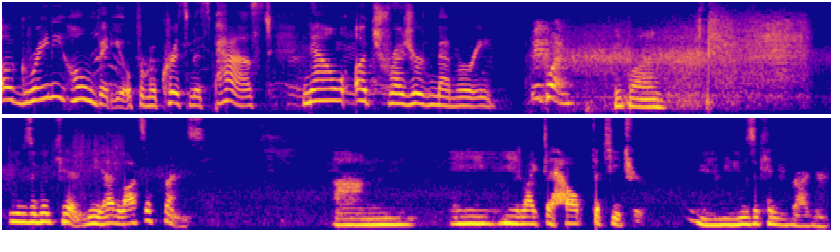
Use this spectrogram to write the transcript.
A grainy home video from a Christmas past, now a treasured memory. Big one. Big one. He was a good kid. He had lots of friends. Um, he, he liked to help the teacher. I mean, he was a kindergartner.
